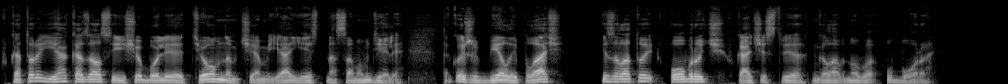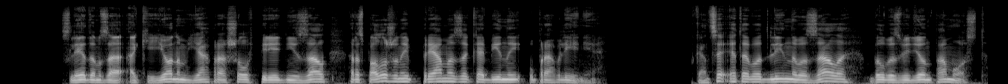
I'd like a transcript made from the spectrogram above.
в которой я оказался еще более темным, чем я есть на самом деле, такой же белый плащ и золотой обруч в качестве головного убора. Следом за Акионом я прошел в передний зал, расположенный прямо за кабиной управления. В конце этого длинного зала был возведен помост.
